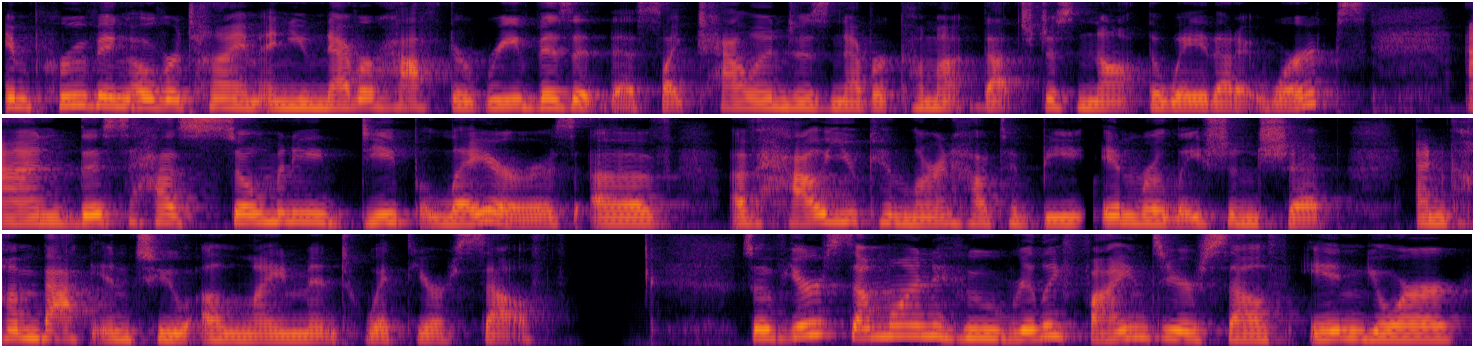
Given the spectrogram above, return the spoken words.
improving over time and you never have to revisit this. Like challenges never come up. That's just not the way that it works. And this has so many deep layers of, of how you can learn how to be in relationship and come back into alignment with yourself. So if you're someone who really finds yourself in your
